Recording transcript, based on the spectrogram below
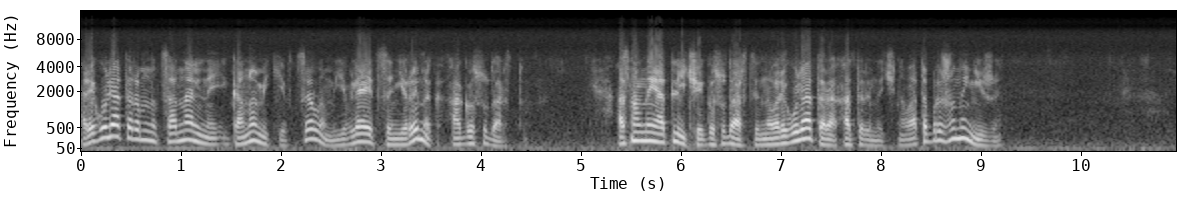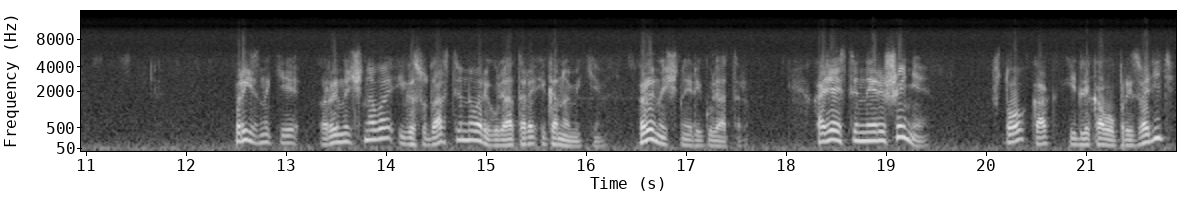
Регулятором национальной экономики в целом является не рынок, а государство. Основные отличия государственного регулятора от рыночного отображены ниже. Признаки рыночного и государственного регулятора экономики. Рыночный регулятор. Хозяйственные решения, что, как и для кого производить,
